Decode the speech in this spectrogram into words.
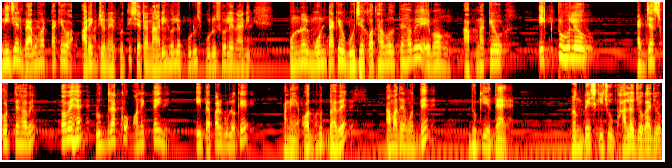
নিজের ব্যবহারটাকেও আরেকজনের প্রতি, সেটা নারী হলে পুরুষ পুরুষ হলে নারী। অন্যের মনটাকেও বুঝে কথা বলতে হবে এবং আপনাকেও একটু হলেও অ্যাডজাস্ট করতে হবে। তবে হ্যাঁ রুদ্রাক্ষ অনেকটাই এই ব্যাপারগুলোকে মানে অদ্ভুতভাবে আমাদের মধ্যে ঢুকিয়ে দেয়। এবং বেশ কিছু ভালো যোগাযোগ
